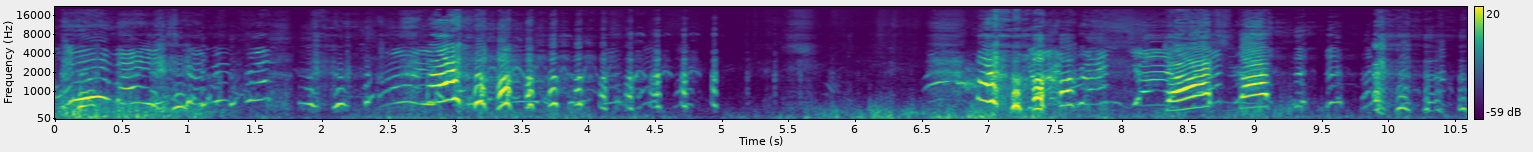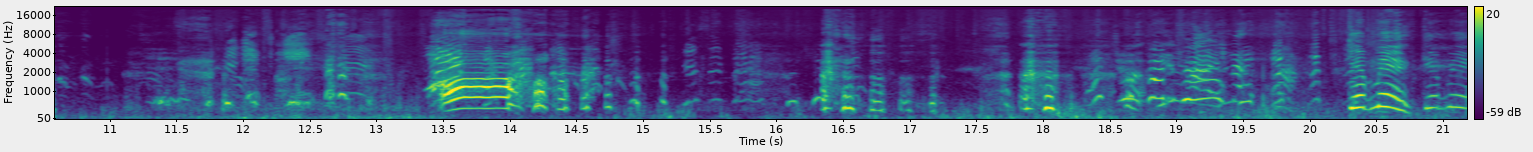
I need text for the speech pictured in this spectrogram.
Oh my, it's coming from. John, run, John. จอดสต็อปอ๋อ give me give me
